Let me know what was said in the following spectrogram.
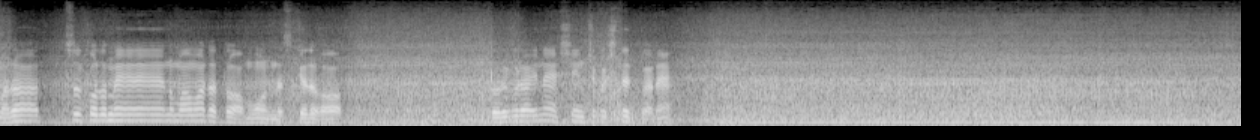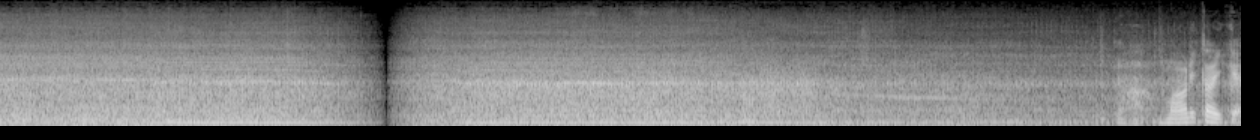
まだ通行止めのままだとは思うんですけどどれぐらいね新築してるかね。回りたいけ。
